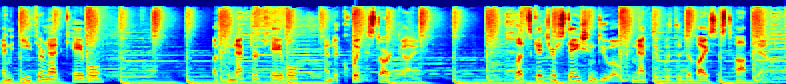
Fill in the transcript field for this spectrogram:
an Ethernet cable, a connector cable, and a quick start guide. Let's get your Station Duo connected with the device's top down.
